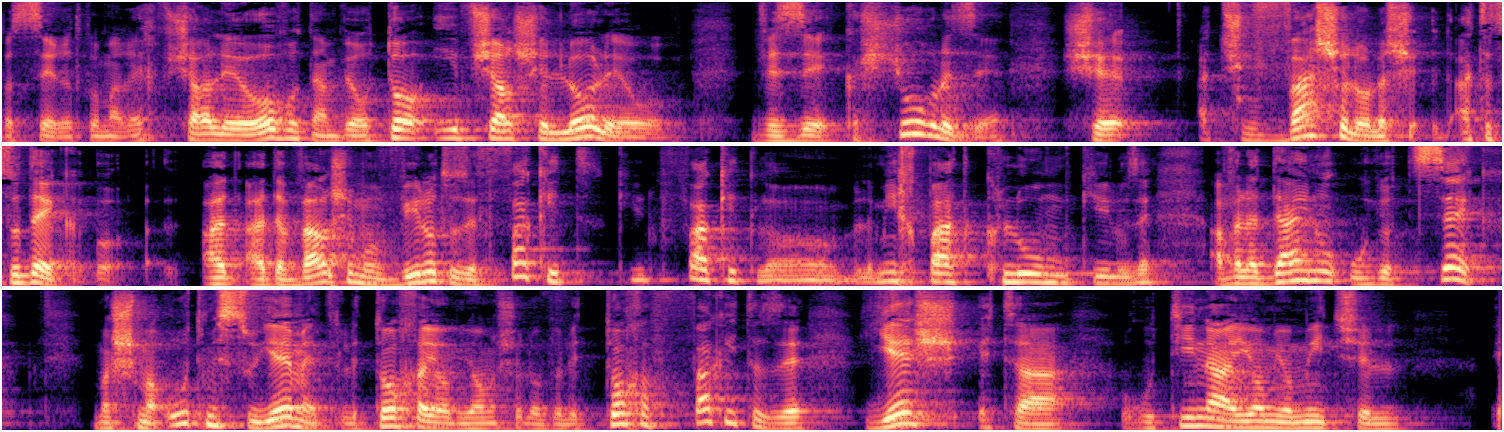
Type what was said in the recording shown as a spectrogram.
בסרט, כלומר איך אפשר לאהוב אותם ואותו אי אפשר שלא לאהוב, וזה קשור לזה שהתשובה שלו, לש... אתה צודק, הדבר שמוביל אותו זה fuck it, כאילו fuck it, לא, למי אכפת כלום, כאילו זה, אבל עדיין הוא, הוא יוצק משמעות מסוימת לתוך היום יום שלו ולתוך ה fuck it הזה יש את הרוטינה היומיומית של uh,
